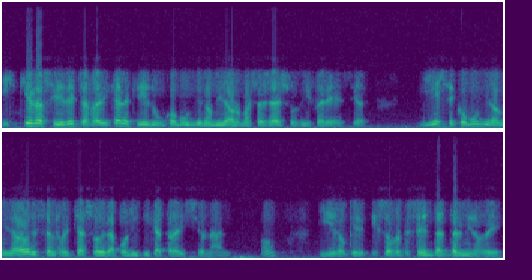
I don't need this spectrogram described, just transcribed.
izquierdas y derechas radicales tienen un común denominador más allá de sus diferencias. Y ese común denominador es el rechazo de la política tradicional, ¿no? Y lo que eso representa en términos de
